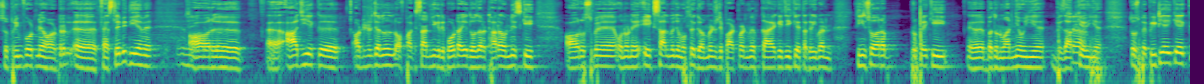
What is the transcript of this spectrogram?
سپریم کورٹ نے آرڈر فیصلے بھی دیے ہوئے۔ جی، اور آج ہی ایک آڈیٹر جنرل آف پاکستان کی ایک رپورٹ آئی ہے دو ہزار اٹھارہ انیس کی اور اس میں انہوں نے ایک سال میں جو مختلف گورنمنٹ ڈپارٹمنٹ میں کہا ہے کہ جی کہ تقریباً تین سو ارب روپے کی بدعنوانیاں ہوئی ہیں بےضابطی اچھا۔ ہوئی ہیں۔ تو اس پہ پی ٹی آئی کے ایک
